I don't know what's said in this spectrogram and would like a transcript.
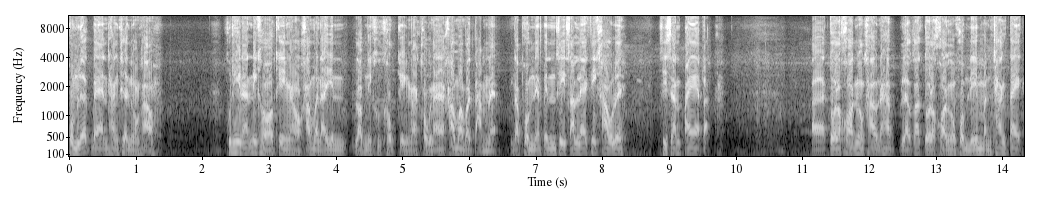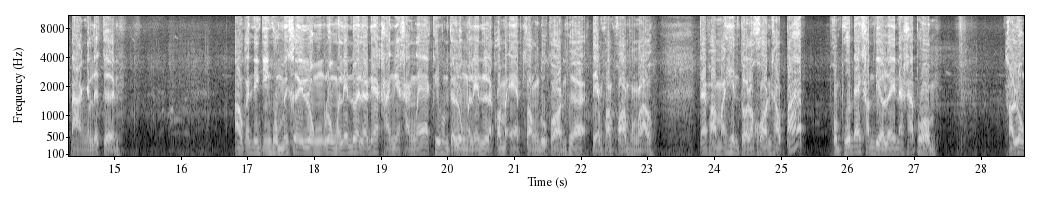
ผมเลือกแบรนด์ทางเชิญของเขา คุณทีนัทนี่เขาก็เก่งนะเขาเข้ามาได้ยันรอบนี้คือเขาเก่งมากเขาน่าจะเข้ามาประจำแหละแต่ผมเนี่ยเป็นซีซั่นแรกที่เข้าเลยซีซั่นแปดอะเอ่อตัวละครของเขานะครับ แล้วก็ตัวละครของผมนี้มันช่างแตกต่างกันเหลือเกิน เอากันจริง ๆ ผมไม่เคยลงลงมาเล่นด้วยแล้วเนี่ยครั้งเนี้ยครั้งแรกที่ผมจะลงมาเล่น แล้วก็มาแอบส่องดูก่อนเพื่อเตรียมความพร้อมของเรา แต่พอมาเห็นตัวละครเขาปั๊บผมพูดได้คำเดียวเลยนะครับ ผม เขาลง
